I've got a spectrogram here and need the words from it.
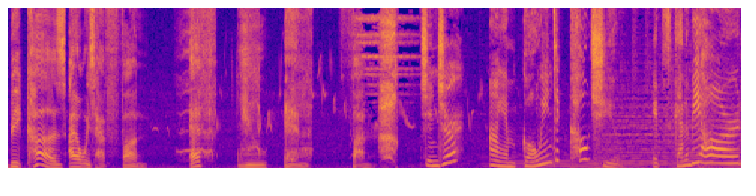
Because I always have fun. F U N. Fun. Ginger, I am going to coach you. It's gonna be hard,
